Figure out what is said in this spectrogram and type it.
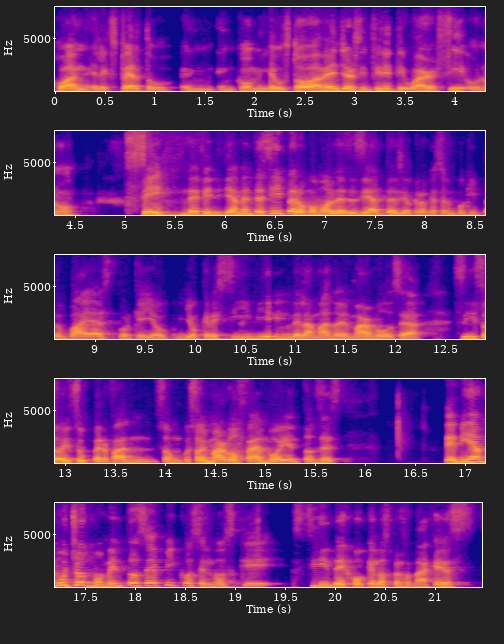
Juan, el experto en, en cómics, ¿te gustó Avengers Infinity War, sí o no? Sí, definitivamente sí, pero como les decía antes, yo creo que soy un poquito biased porque yo, yo crecí bien de la mano de Marvel, o sea, sí soy súper fan, soy Marvel fanboy, entonces tenía muchos momentos épicos en los que sí dejó que los personajes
